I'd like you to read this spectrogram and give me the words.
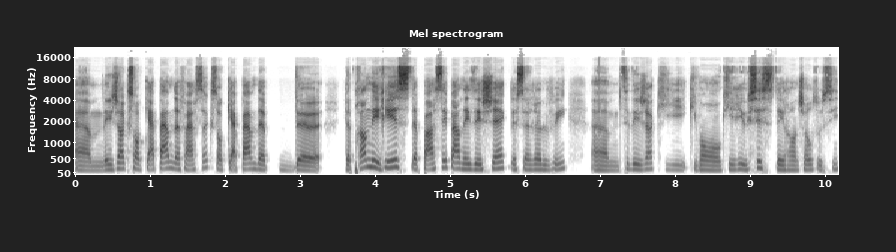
les gens qui sont capables de faire ça, qui sont capables de, de prendre des risques, de passer par des échecs, de se relever. Euh, c'est des gens qui, qui, vont qui réussissent des grandes choses aussi.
